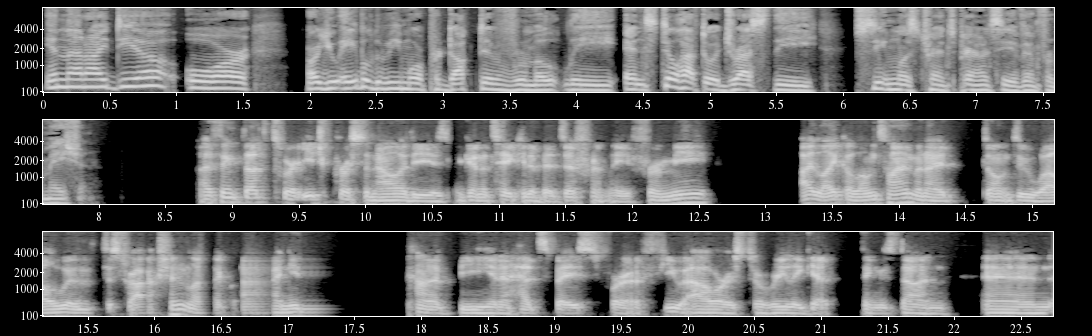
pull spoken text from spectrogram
in that idea? Or are you able to be more productive remotely and still have to address the seamless transparency of information? I think that's where each personality is going to take it a bit differently. For me, I like alone time and I don't do well with distraction. Like I need to kind of be in a headspace for a few hours to really get things done. And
